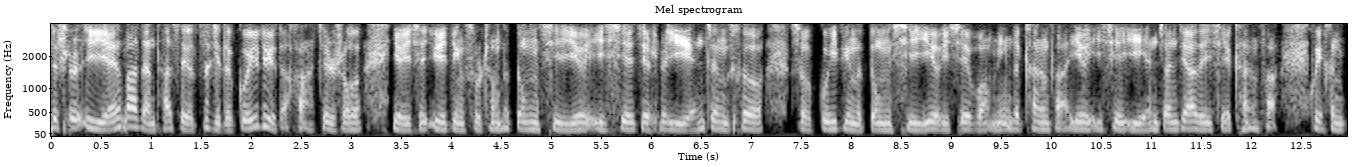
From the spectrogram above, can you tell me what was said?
就是语言发展，它是有自己的规律的哈。就是说，有一些约定俗成的东西，也有一些就是语言政策所规定的东西，也有一些网民的看法，也有一些语言专家的一些看法，会很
